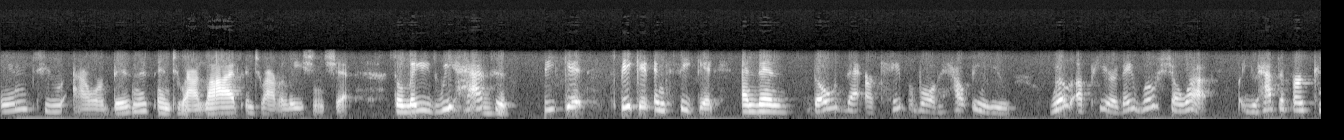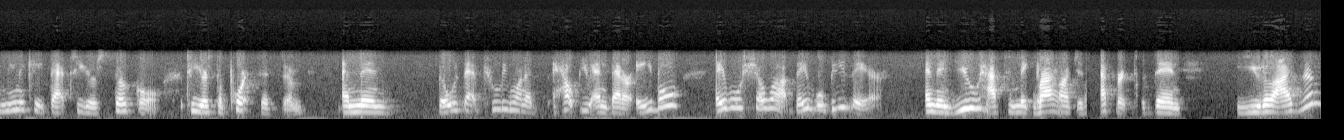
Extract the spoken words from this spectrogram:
into our business, into our lives, into our relationship. So, ladies, we have mm-hmm. to speak it, speak it, and seek it, and then those that are capable of helping you will appear. They will show up, but you have to first communicate that to your circle, to your support system, and then those that truly want to help you and that are able, they will show up. They will be there, and then you have to make the right. conscious effort to then utilize them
